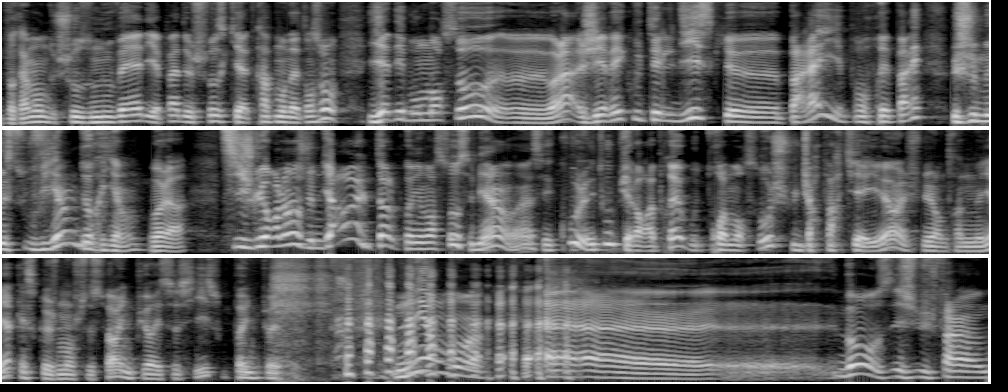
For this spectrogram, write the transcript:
vraiment de choses nouvelles. Il y a pas de choses qui attrapent mon attention. Il y a des bons morceaux. euh, voilà, j'ai réécouté le disque, euh, pareil pour préparer. Je me souviens de rien. Voilà. Si je le relance, je vais me dire ouais, putain le premier morceau c'est bien, ouais, c'est cool et tout. Puis alors après, au bout de trois morceaux, je suis déjà reparti ailleurs et je suis en train de me dire qu'est-ce que je mange ce soir, une purée saucisse ou pas une purée saucisse. Néanmoins, euh, bon, je, enfin,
